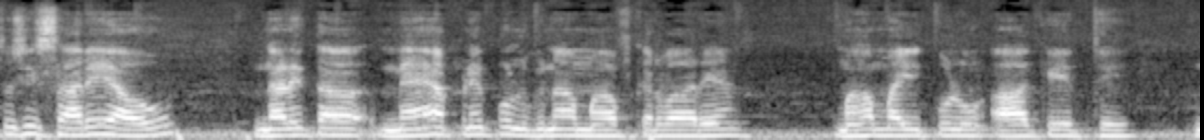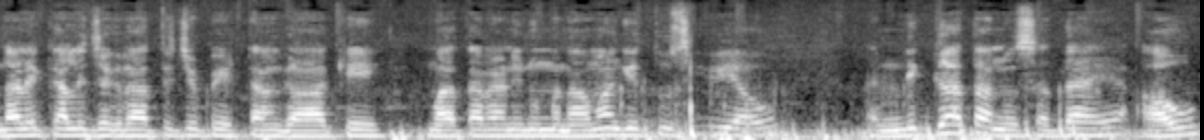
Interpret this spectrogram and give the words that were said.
ਤੁਸੀਂ ਸਾਰੇ ਆਓ। ਨਾਲੇ ਤਾਂ ਮੈਂ ਆਪਣੇ ਭੁੱਲ ਗੁਨਾਹ ਮਾਫ ਕਰਵਾ ਰਿਹਾ। ਮਹਾਮਾਈ ਕੋਲੋਂ ਆ ਕੇ ਇੱਥੇ, ਨਾਲੇ ਕੱਲ ਜਗਰਾਤੇ ਚ ਭੇਟਾਂ ਗਾ ਕੇ ਮਾਤਾ ਰਾਣੀ ਨੂੰ ਮਨਾਵਾਂਗੇ। ਤੁਸੀਂ ਵੀ ਆਓ, ਨਿੱਘਾ ਤੁਹਾਨੂੰ ਸੱਦਾ ਹੈ, ਆਓ,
